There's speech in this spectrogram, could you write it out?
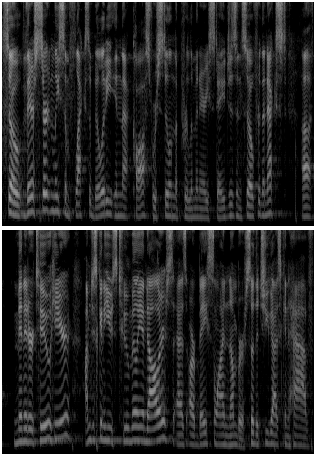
So there's certainly some flexibility in that cost. We're still in the preliminary stages, and so for the next uh, minute or two here, I'm just going to use two million dollars as our baseline number, so that you guys can have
